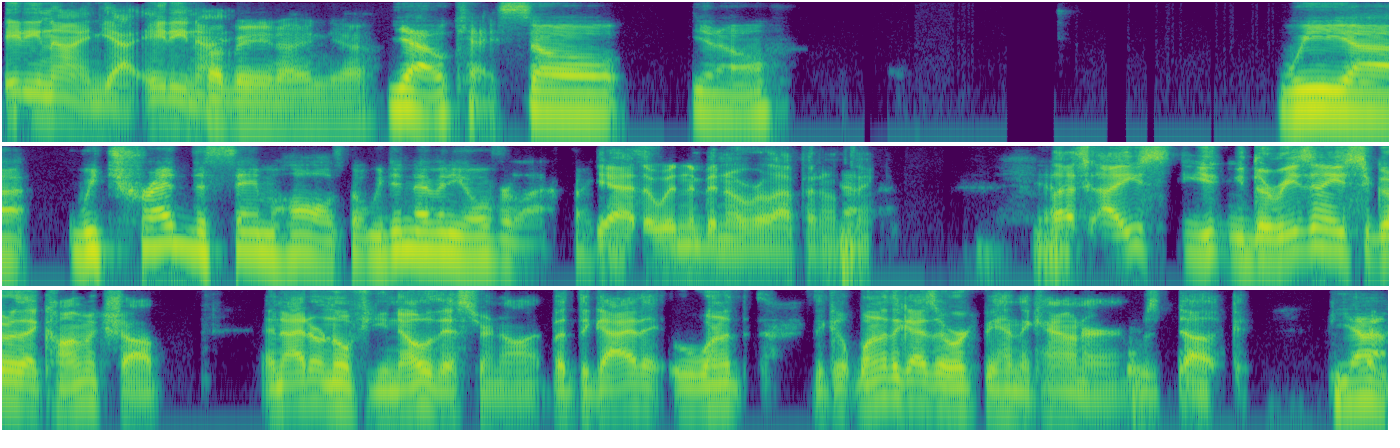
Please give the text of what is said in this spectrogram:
89. Yeah, 89. Probably nine. Yeah. yeah, okay. So you know, we uh we tread the same halls, but we didn't have any overlap. Yeah, there wouldn't have been overlap, I don't Yeah. think. Yeah. That's I used you, the reason I used to go to that comic shop, and I don't know if you know this or not, but the guy that one of the one of the guys that worked behind the counter was Doug. yeah.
